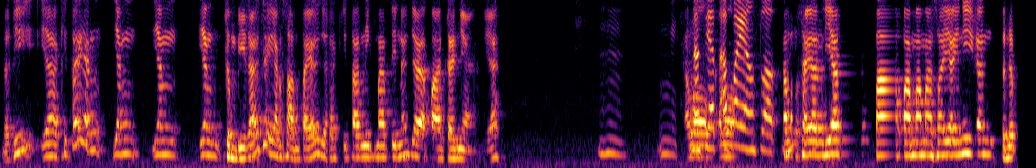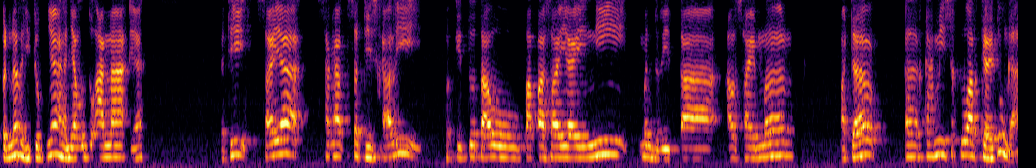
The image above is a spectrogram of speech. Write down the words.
jadi ya kita yang yang yang yang gembira aja yang santai aja kita nikmatin aja apa adanya ya Mhm. Oke. Kalau Nasihat kalau apa yang selalu kalau saya lihat papa mama saya ini kan benar-benar hidupnya hanya untuk anak ya. Jadi saya sangat sedih sekali begitu tahu papa saya ini menderita Alzheimer, padahal eh, kami sekeluarga itu nggak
